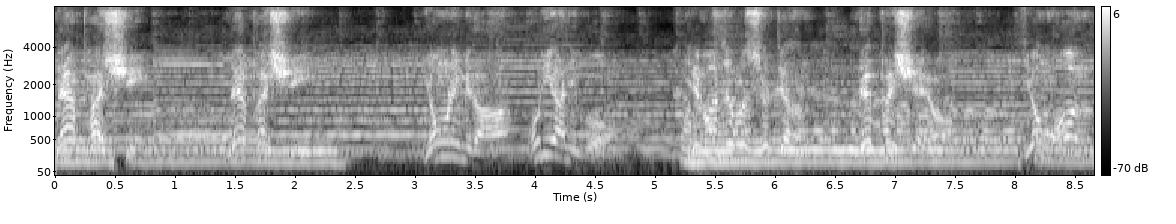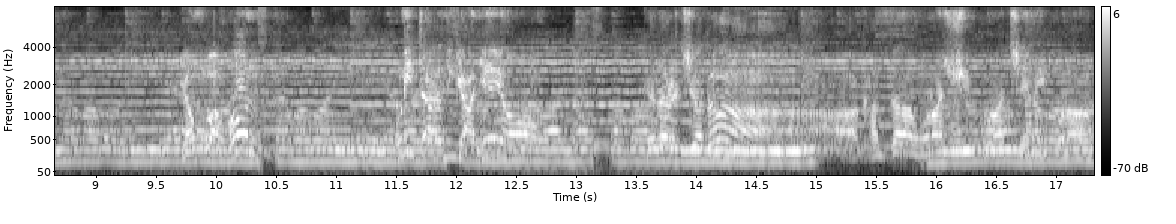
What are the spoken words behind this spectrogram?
내 파시 내 파시 영혼입니다 혼이 아니고 일반적으로 쓸 때는 내 파시예요. 영혼. 영과 혼 혼이 따르는 게 아니에요. 깨달을지어다 아, 간단하구나 쉽구나 재밌구나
